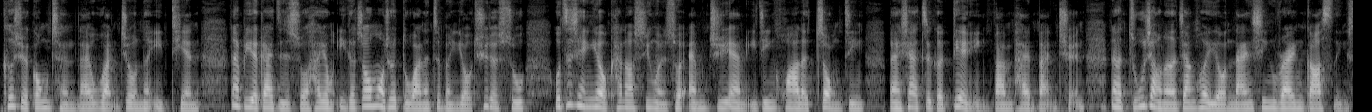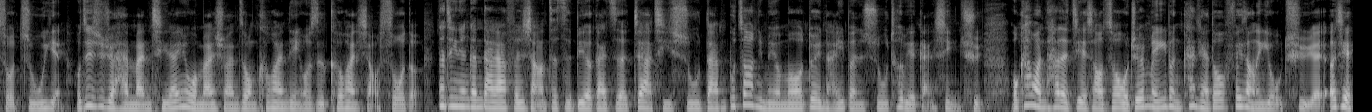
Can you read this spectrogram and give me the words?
科学工程来挽救那一天。那比尔盖茨说，他用一个周末就读完了这本有趣的书。我之前也有看到新闻说，MGM 已经花了重金买下这个电影翻拍版权。那主角呢，将会由男星 Ryan Gosling 所主演。我自己就觉得还蛮期待，因为我蛮喜欢这种科幻电影或是科幻小说的。那今天跟大家分享这次比尔盖茨的假期书单，不知道你们有没有对哪一本书特别感兴趣？我看完他的介绍之后，我觉得每一本看起来都非常的有趣诶，而且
